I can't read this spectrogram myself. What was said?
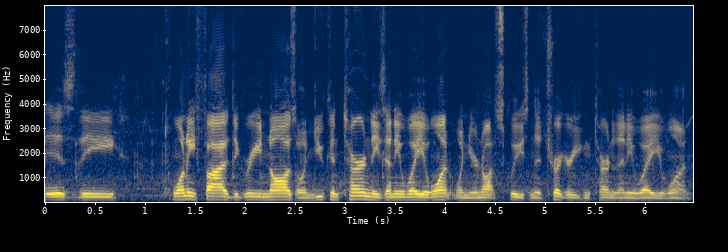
Is the 25 degree nozzle and you can turn these any way you want when you're not squeezing the trigger you can turn it any way you want.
